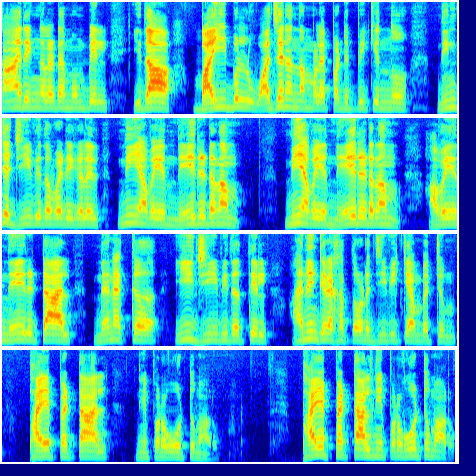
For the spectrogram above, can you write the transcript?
കാര്യങ്ങളുടെ മുമ്പിൽ ഇതാ ബൈബിൾ വചനം നമ്മളെ പഠിപ്പിക്കുന്നു. നിന്റെ ജീവിത വഴികളിൽ നീ അവയെ നേരിടണം. നീ അവയെ നേരിടണം. അവയെ നേരിട്ടാൽ നിനക്ക് ഈ ജീവിതത്തിൽ അനുഗ്രഹത്തോടെ ജീവിക്കാൻ പറ്റും. ഭയപ്പെട്ടാൽ നീ പുറകോട്ട് മാറും. ഭയപ്പെട്ടാൽ നീ പുറകോട്ട് മാറും.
